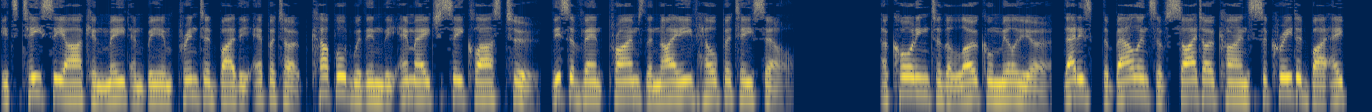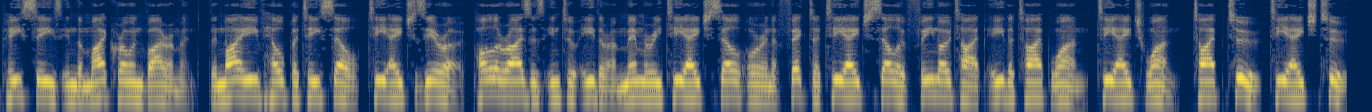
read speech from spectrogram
its TCR can meet and be imprinted by the epitope coupled within the MHC class II. This event primes the naive helper T cell. According to the local milieu, that is, the balance of cytokines secreted by APCs in the microenvironment. The naive helper T cell Th0 polarizes into either a memory Th cell or an effector Th cell of phenotype either type 1 Th1, type 2 Th2,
